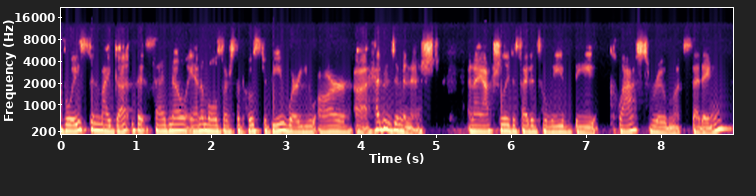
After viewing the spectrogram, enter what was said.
voice in my gut that said, no, animals are supposed to be where you are, uh, hadn't diminished. And I actually decided to leave the classroom setting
